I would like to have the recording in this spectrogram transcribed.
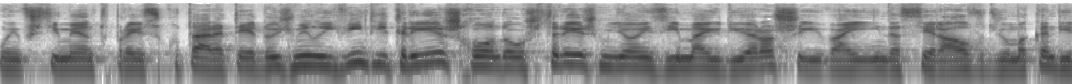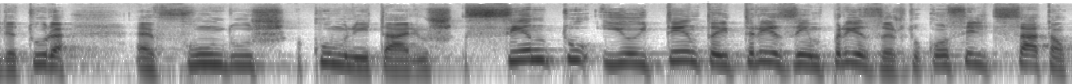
O investimento para executar até 2023 ronda os 3 milhões e meio de euros e vai ainda ser alvo de uma candidatura a fundos comunitários. 183 empresas do Conselho de Sátão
